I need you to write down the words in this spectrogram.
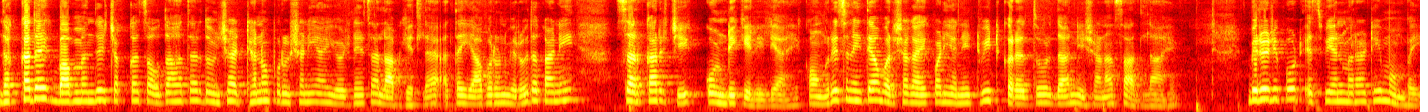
धक्कादायक बाब म्हणजे चक्क चौदा हजार दोनशे अठ्ठ्याण्णव पुरुषांनी या योजनेचा लाभ घेतला आहे आता यावरून विरोधकांनी सरकारची कोंडी केलेली आहे. काँग्रेस नेत्या वर्षा गायकवाड यांनी ट्विट करत जोरदार निशाणा साधला आहे. Bureau report S B N Marathi Mumbai.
